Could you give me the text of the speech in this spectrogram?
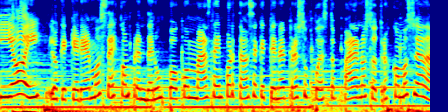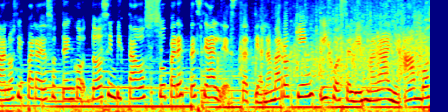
Y hoy lo que queremos es comprender un poco más la importancia que tiene el presupuesto para nosotros como ciudadanos y para eso tengo dos invitados súper especiales, Tatiana Marroquín y José Luis Magaña, ambos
